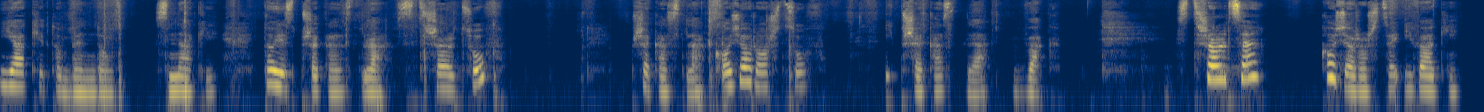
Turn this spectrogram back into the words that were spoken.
jakie to będą znaki. To jest przekaz dla strzelców, przekaz dla koziorożców i przekaz dla wag. Strzelce, koziorożce i wagi.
